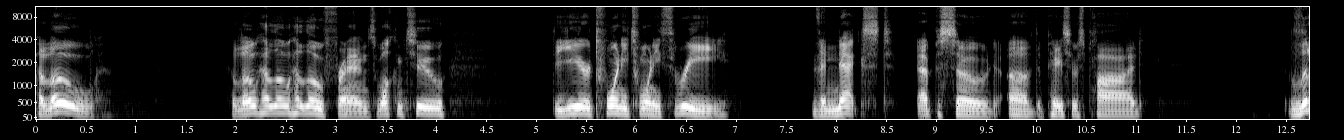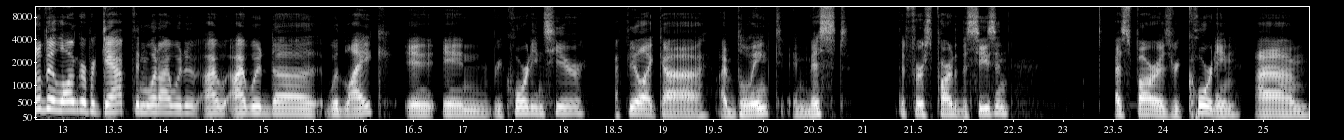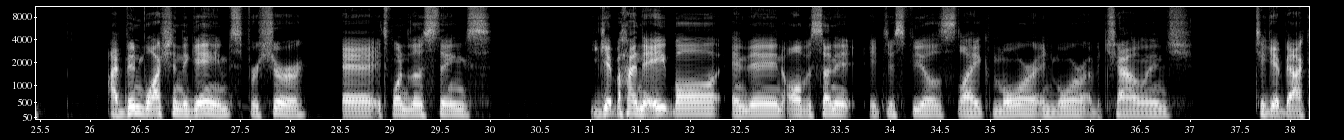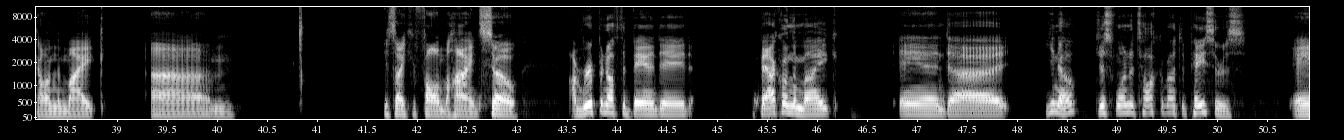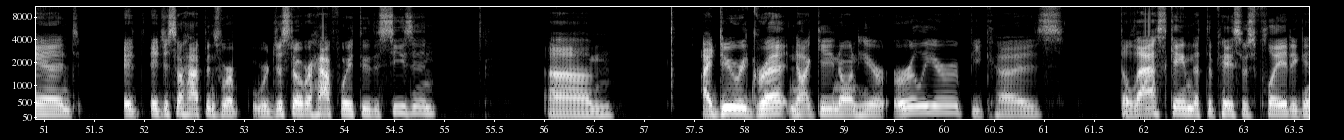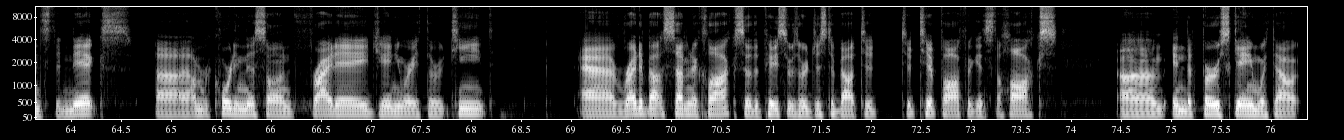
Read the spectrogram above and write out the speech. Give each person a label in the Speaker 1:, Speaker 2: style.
Speaker 1: Hello. Hello, hello, hello, friends. Welcome to the year 2023, the next episode of the Pacers Pod. A little bit longer of a gap than what I would I, I would uh, would like in in recordings here. I feel like uh, I blinked and missed the first part of the season. As far as recording, um, I've been watching the games for sure. Uh, it's one of those things you get behind the eight ball, and then all of a sudden it, it just feels like more and more of a challenge to get back on the mic. Um, it's like you're falling behind. So I'm ripping off the band aid, back on the mic, and, uh, you know, just want to talk about the Pacers. And it, it just so happens we're, we're just over halfway through the season. Um, I do regret not getting on here earlier because the last game that the Pacers played against the Knicks, uh, I'm recording this on Friday, January 13th, uh, right about 7 o'clock. So the Pacers are just about to, to tip off against the Hawks um, in the first game without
